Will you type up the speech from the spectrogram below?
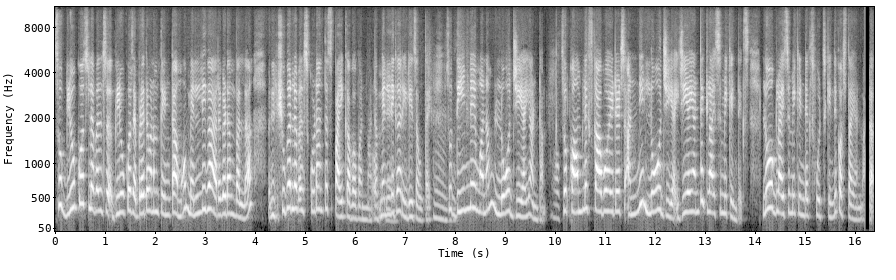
సో గ్లూకోజ్ లెవెల్స్ గ్లూకోజ్ ఎప్పుడైతే మనం తింటామో మెల్లిగా అరగడం వల్ల షుగర్ లెవెల్స్ కూడా అంత స్పైక్ అవ్వవు అనమాట. మెల్లిగా రిలీజ్ అవుతాయి. Hmm. సో దీన్నే మనం లో జిఐ అంటాం. సో. కాంప్లెక్స్ కార్బోహైడ్రేట్స్ అన్ని లో జిఐ జిఐ అంటే గ్లైసమిక్ ఇండెక్స్లో గ్లైసమిక్ ఇండెక్స్ ఫుడ్స్ కిందకి వస్తాయి అన్నమాట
